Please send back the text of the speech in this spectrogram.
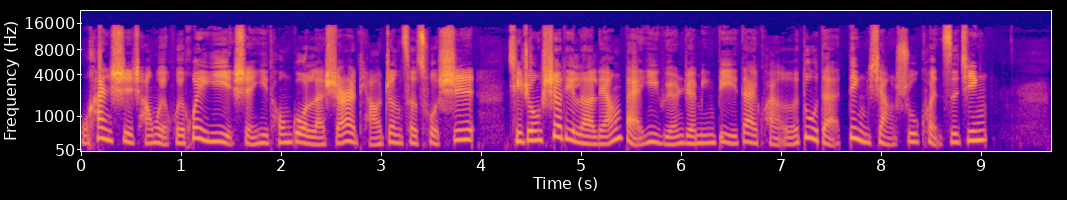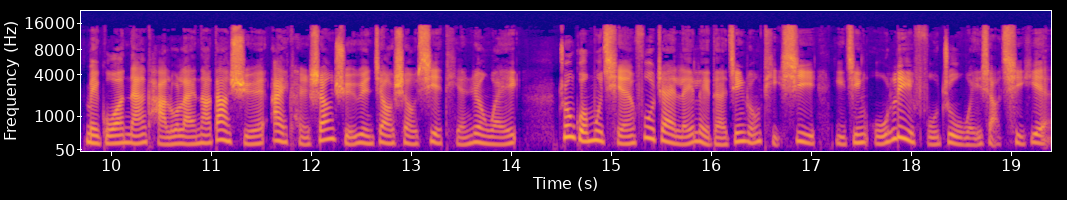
武汉市常委会会议审议通过了十二条政策措施，其中设立了两百亿元人民币贷款额度的定向纾困资金。美国南卡罗来纳大学艾肯商学院教授谢田认为。中国目前负债累累的金融体系已经无力扶助微小企业。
